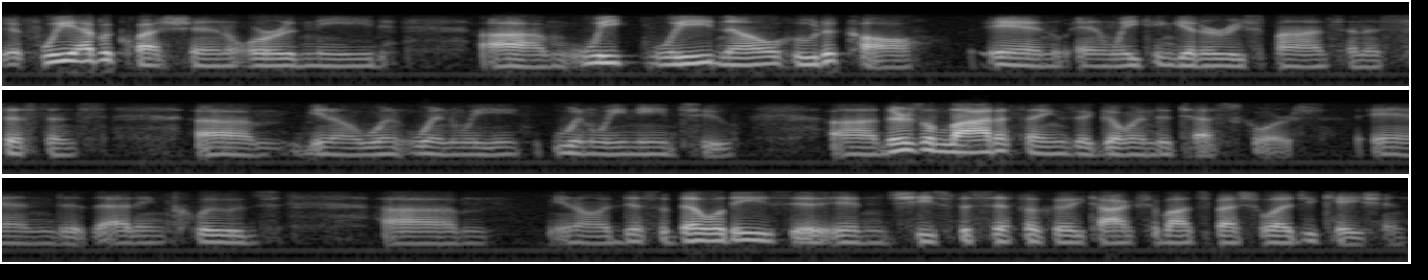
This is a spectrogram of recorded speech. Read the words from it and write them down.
if we have a question or a need, um, we we know who to call and and we can get a response and assistance. Um, you know when when we when we need to. Uh, there's a lot of things that go into test scores, and that includes, um, you know, disabilities. And she specifically talks about special education,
